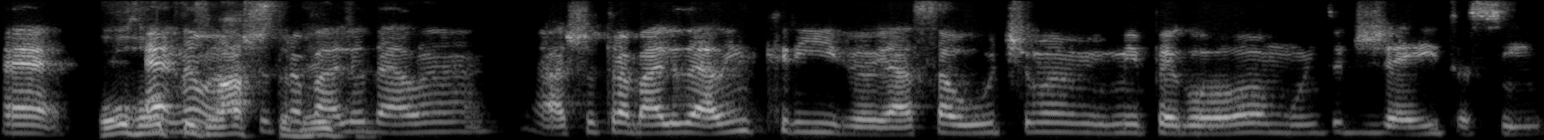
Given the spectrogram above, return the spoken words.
É, Ou rompe é, não, os laços acho o também. trabalho dela, acho o trabalho dela incrível, e essa última me pegou muito de jeito, assim,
